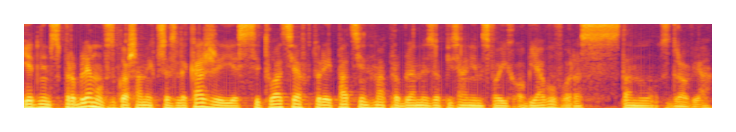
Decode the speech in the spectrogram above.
Jednym z problemów zgłaszanych przez lekarzy jest sytuacja, w której pacjent ma problemy z opisaniem swoich objawów oraz stanu zdrowia.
